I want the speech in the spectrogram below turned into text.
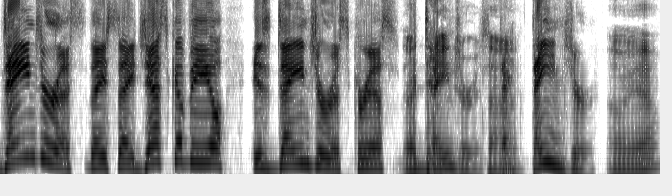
Dangerous, they say. Jessica Biel is dangerous, Chris. Uh, dangerous, huh? Da danger. Oh, yeah?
